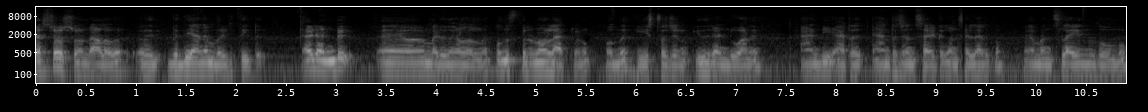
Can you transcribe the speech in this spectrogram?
ടെസ്റ്റോസ്ട്രോണിന്റെ അളവ് വ്യതിയാനം വരുത്തിയിട്ട്. രണ്ട് മരുന്നുകളാണ്. ഒന്ന് സ്പിരണോൾ ഒന്ന് ഈസ്ട്രജനും ഇത് രണ്ടുമാണ് ആന്റി ആന്റജൻസ് ആയിട്ട് എല്ലാവർക്കും മനസ്സിലായി എന്ന് തോന്നുന്നു.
